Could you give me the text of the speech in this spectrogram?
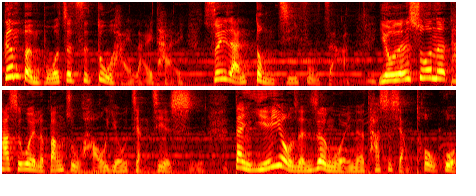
根本博这次渡海来台，虽然动机复杂，有人说呢他是为了帮助好友蒋介石，但也有人认为呢他是想透过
